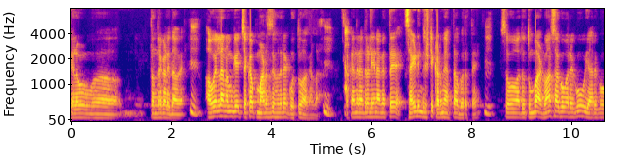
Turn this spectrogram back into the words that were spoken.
ಕೆಲವು ತೊಂದರೆಗಳಿದಾವೆ. ಅವೆಲ್ಲ ನಮ್ಗೆ ಚೆಕಪ್ ಮಾಡಿಸದೆ ಹೋದ್ರೆ ಗೊತ್ತೂ ಆಗಲ್ಲ. ಯಾಕಂದ್ರೆ ಅದ್ರಲ್ಲಿ ಏನಾಗುತ್ತೆ ಸೈಡ್ ದೃಷ್ಟಿ ಕಡಿಮೆ ಆಗ್ತಾ ಬರುತ್ತೆ. ಸೊ ಅದು ತುಂಬಾ ಅಡ್ವಾನ್ಸ್ ಆಗೋವರೆಗೂ ಯಾರಿಗೂ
